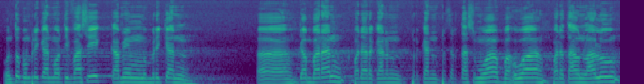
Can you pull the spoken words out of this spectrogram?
Untuk memberikan motivasi, kami memberikan eh, gambaran kepada rekan-rekan peserta semua bahwa pada tahun lalu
